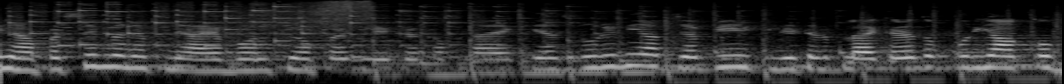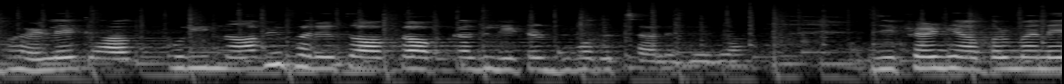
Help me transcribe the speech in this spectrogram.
यहाँ पर सिर्फ़ मैंने अपने आई बॉल के ऊपर ग्लीटर को अप्लाई किया। ज़रूरी नहीं आप जब भी ग्लीटर अप्लाई करें तो पूरी आपको भर लेगा पूरी ना भी भरे तो आपका आपका ग्लीटर बहुत अच्छा लगेगा। जी फ्रेंड यहाँ पर मैंने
